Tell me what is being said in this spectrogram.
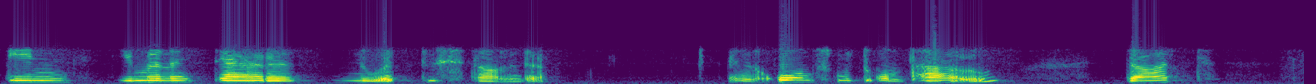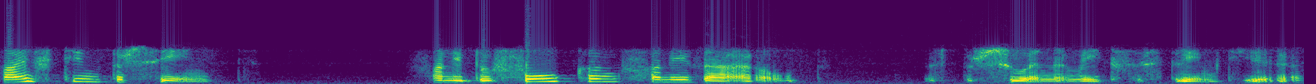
en humanitêre noodtoestande. En ons moet onthou dat 15% van die bevolking van die wêreld is persone met gestremthede.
